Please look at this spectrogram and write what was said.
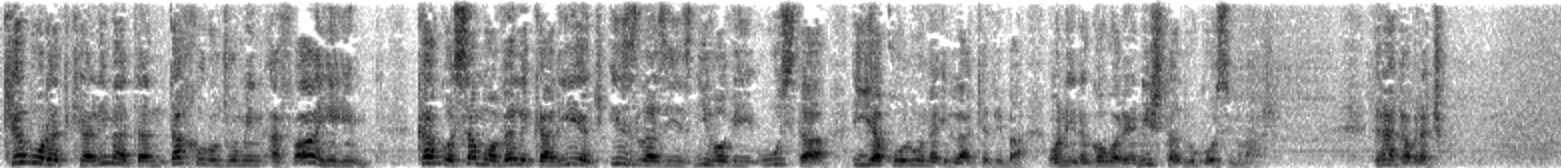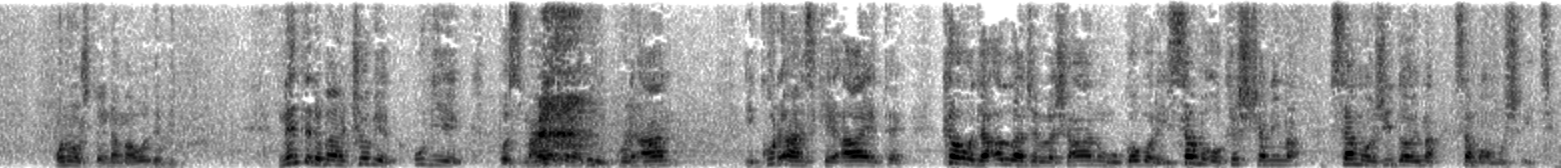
Keburat kalimatan tahruđu min afahim. Kako samo velika riječ izlazi iz njihovi usta. I yakuluna illa kediba. Oni ne govore ništa drugo osim laž. Draga braćo, ono što je nama ovdje bitno. Ne treba čovjek uvijek posmatrati Kur'an i kuranske ajete kao da Allah Đalešanuhu govori samo o kršćanima, samo o židovima, samo o mušlicima.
